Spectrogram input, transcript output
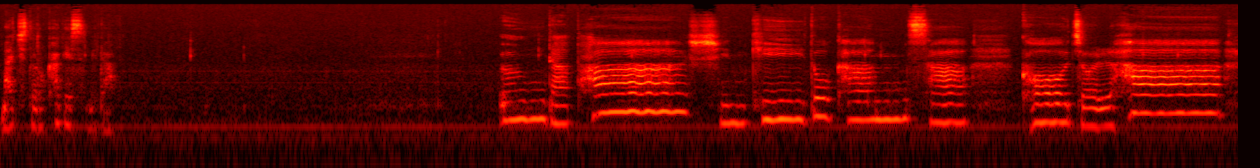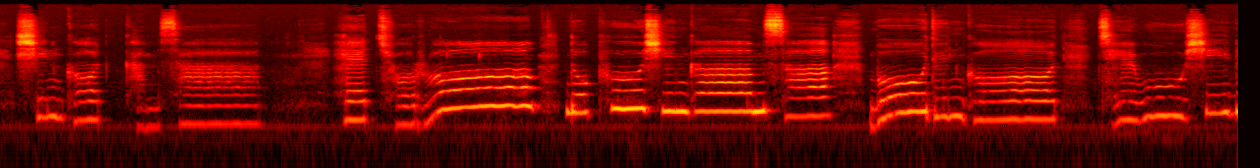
마치도록 하겠습니다. 응답하신 기도 감사 거절하신 것 감사. 해처럼 높으신 감사. 모든 것 채우시네.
